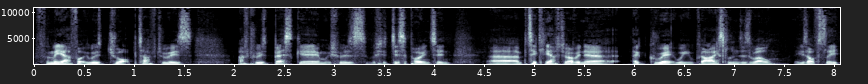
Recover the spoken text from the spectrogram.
for me, I thought he was dropped after his after his best game, which was which was disappointing, uh, and particularly after having a, a great week with Iceland as well. He's obviously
